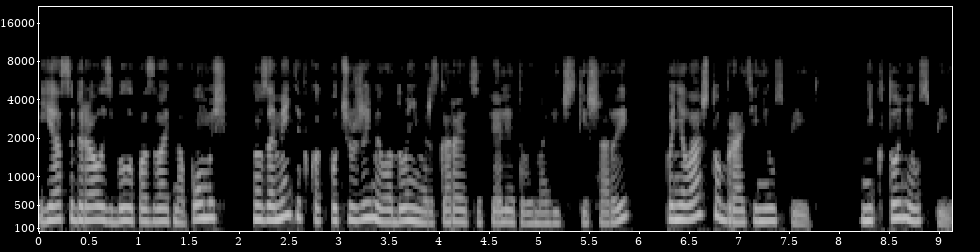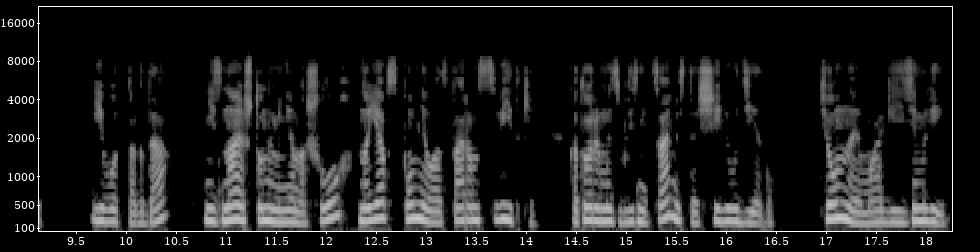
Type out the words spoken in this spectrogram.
Я собиралась было позвать на помощь, но, заметив, как под чужими ладонями разгораются фиолетовые магические шары, поняла, что братья не успеют. Никто не успеет. И вот тогда, не знаю, что на меня нашло, но я вспомнила о старом свитке, который мы с близнецами стащили у деда. Темная магия Земли.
